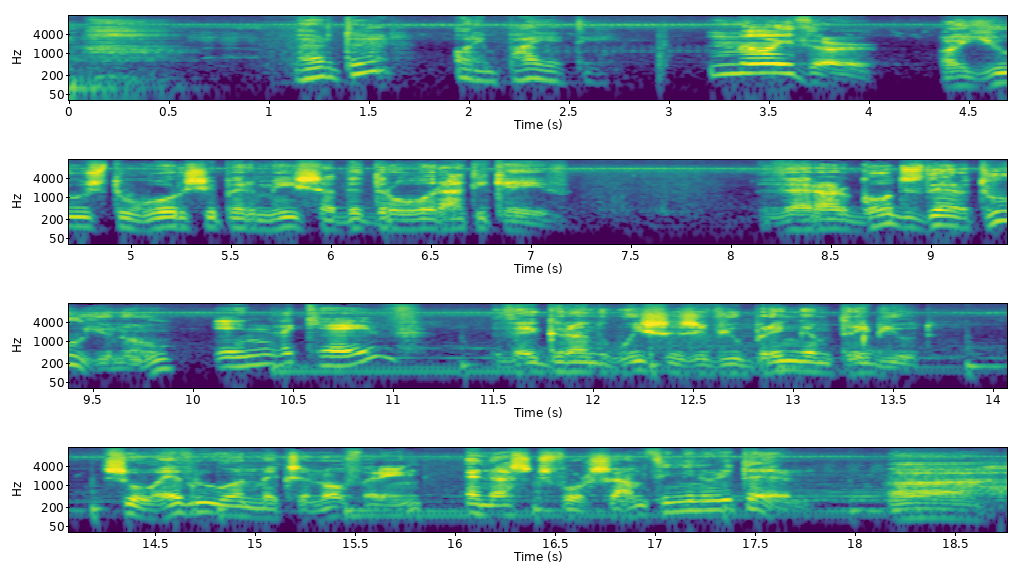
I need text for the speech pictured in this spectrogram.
Murder or impiety? Neither. I used to worship Hermes at the Drogarati cave. There are gods there too, you know. In the cave? They grant wishes if you bring them tribute. So everyone makes an offering and asks for something in return. Ah,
